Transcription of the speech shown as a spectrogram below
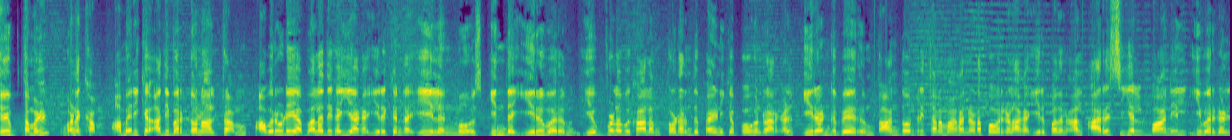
டியூப் தமிழ் வணக்கம். அமெரிக்க அதிபர் டொனால்ட் ட்ரம்ப் அவருடைய வலது கையாக இருக்கின்ற ஈலன் மோஸ் இந்த இருவரும் எவ்வளவு காலம் தொடர்ந்து பயணிக்க போகின்றார்கள்? இரண்டு பேரும் தான் தோன்றித்தனமாக நடப்பவர்களாக இருப்பதனால் அரசியல் வானில் இவர்கள்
